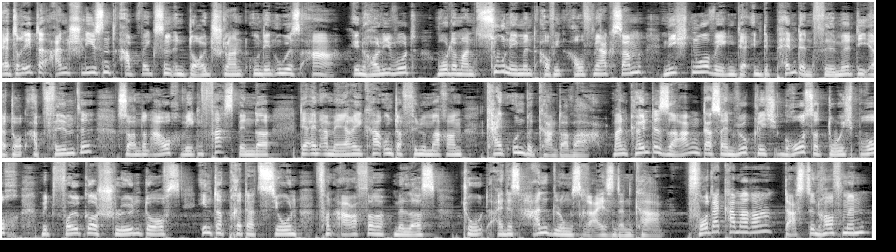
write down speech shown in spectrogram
Er drehte anschließend abwechselnd in Deutschland und den USA. In Hollywood wurde man zunehmend auf ihn aufmerksam, nicht nur wegen der Independent-Filme, die er dort abfilmte, sondern auch wegen Fassbinder, der in Amerika unter Filmemachern kein Unbekannter war. Man könnte sagen, dass ein wirklich großer Durchbruch mit Volker Schlöndorfs Interpretation von Arthur Millers Tod eines Handlungsreisenden kam. Vor der Kamera Dustin Hoffman,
